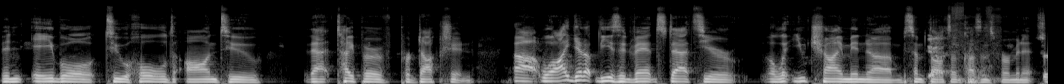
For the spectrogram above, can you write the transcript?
been able to hold on to that type of production. Uh, well, I get up these advanced stats here. I'll let you chime in uh, some thoughts yeah. on Cousins for a minute. So,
